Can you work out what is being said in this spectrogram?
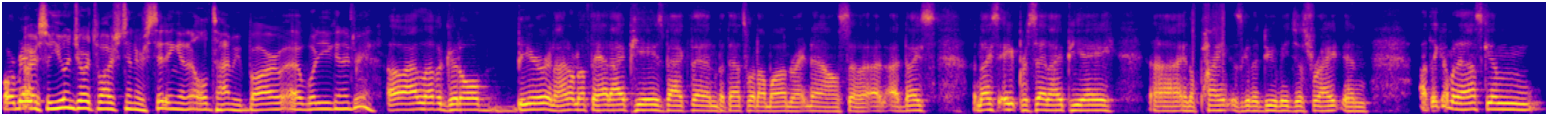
Or maybe, All right. So you and George Washington are sitting in an old timey bar. Uh, what are you going to drink? Oh, I love a good old beer. And I don't know if they had IPAs back then, but that's what I'm on right now. So a, a nice, a nice 8% IPA uh, and a pint is going to do me just right. And I think I'm going to ask him.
